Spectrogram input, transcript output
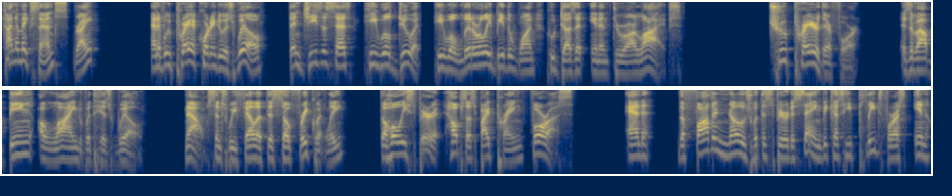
Kind of makes sense, right? And if we pray according to his will, then Jesus says he will do it. He will literally be the one who does it in and through our lives. True prayer, therefore, is about being aligned with his will. Now, since we fail at this so frequently, the Holy Spirit helps us by praying for us. And the Father knows what the Spirit is saying because he pleads for us in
